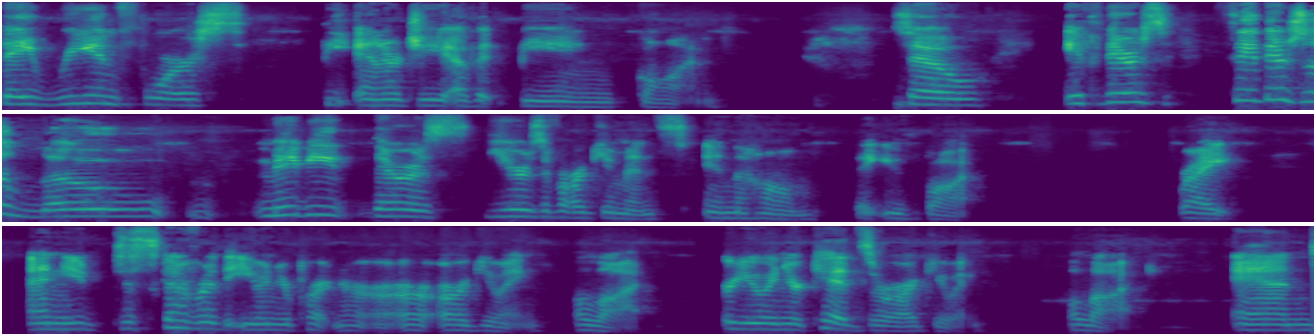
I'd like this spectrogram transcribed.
they reinforce the energy of it being gone. So if there's say there's a low maybe there is years of arguments in the home that you've bought right? And you discover that you and your partner are, are arguing a lot or you and your kids are arguing a lot. And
